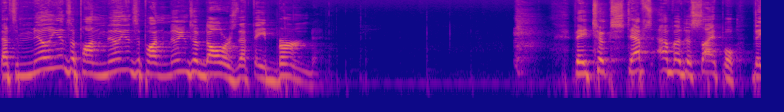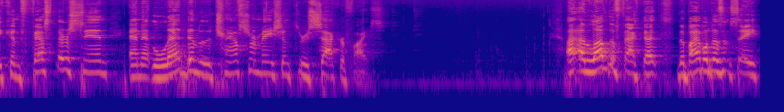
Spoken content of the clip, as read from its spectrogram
That's millions upon millions upon millions of dollars that they burned. They took steps of a disciple. They confessed their sin, and it led them to the transformation through sacrifice. I, love the fact that the Bible doesn't say,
